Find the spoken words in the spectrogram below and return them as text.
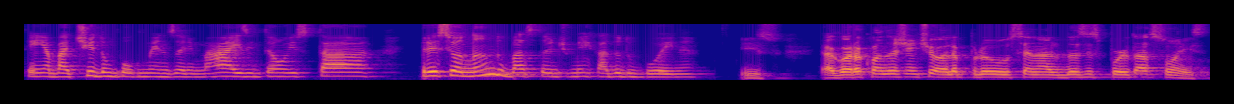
tem abatido um pouco menos animais, então isso está pressionando bastante o mercado do boi, né? Isso. Agora, quando a gente olha para o cenário das exportações,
